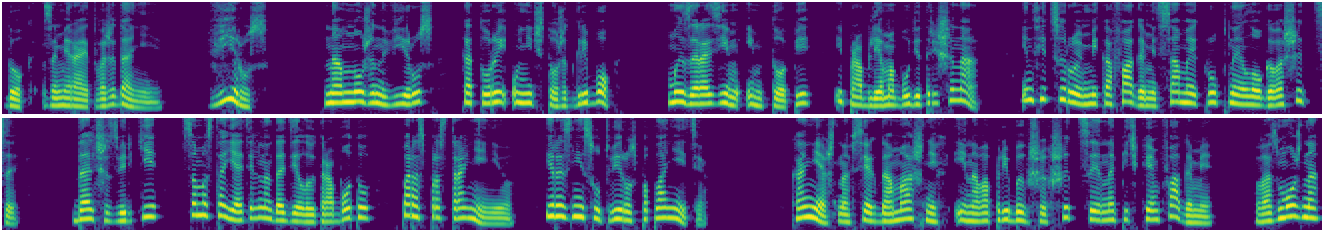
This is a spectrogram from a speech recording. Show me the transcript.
Док замирает в ожидании. «Вирус! Нам нужен вирус, который уничтожит грибок. Мы заразим им топи, и проблема будет решена. Инфицируем микофагами самые крупные логово шитцы. Дальше зверьки самостоятельно доделают работу по распространению и разнесут вирус по планете. Конечно, всех домашних и новоприбывших шитцы напичкаем фагами. Возможно,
